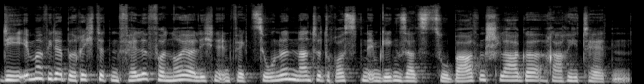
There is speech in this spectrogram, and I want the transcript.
Die immer wieder berichteten Fälle von neuerlichen Infektionen nannte Drosten im Gegensatz zu Bartenschlager Raritäten.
